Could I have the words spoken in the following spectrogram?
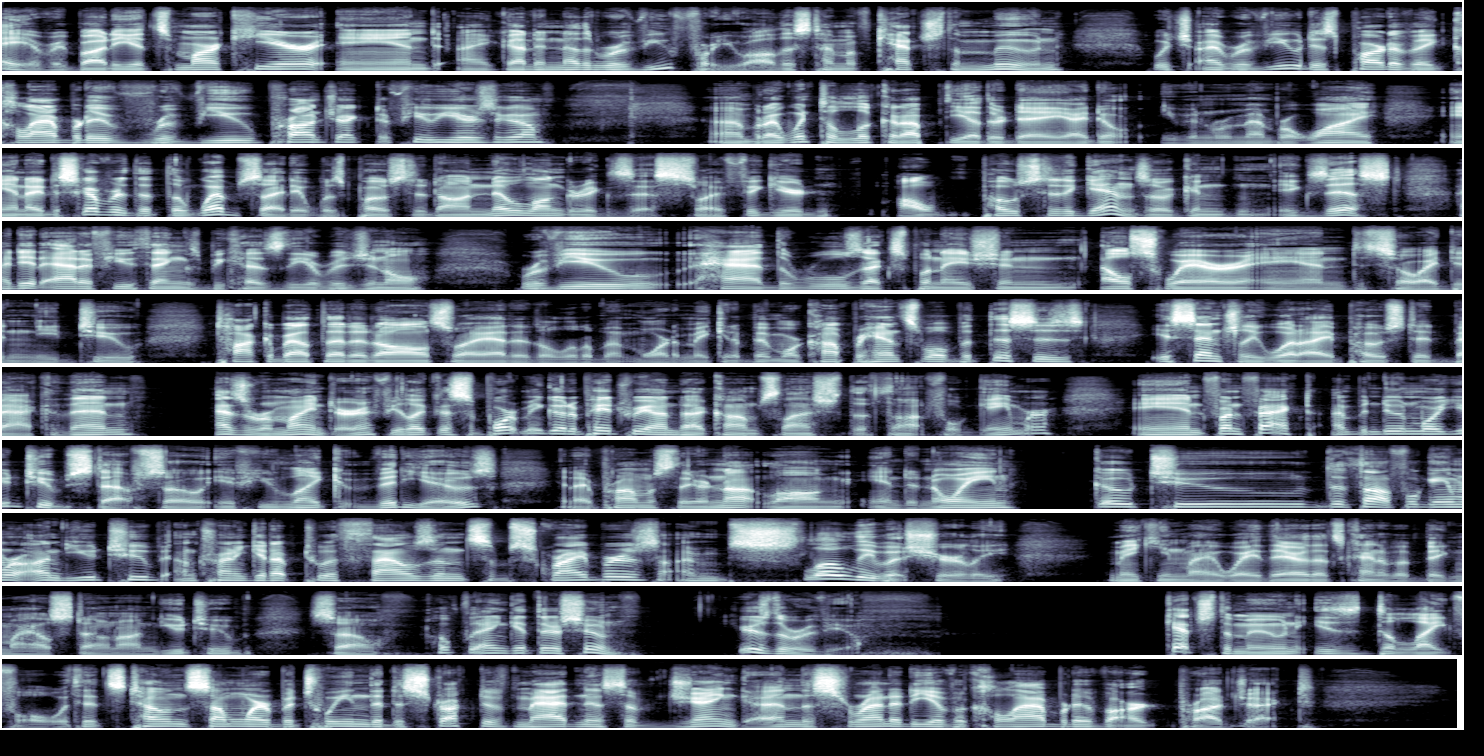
Hey everybody, it's Mark here, and I got another review for you all, this time of Catch the Moon, which I reviewed as part of a collaborative review project a few years ago. Uh, but I went to look it up the other day, I don't even remember why, and I discovered that the website it was posted on no longer exists, so I figured I'll post it again so it can exist. I did add a few things because the original review had the rules explanation elsewhere, and so I didn't need to talk about that at all. So I added a little bit more to make it a bit more comprehensible. But this is essentially what I posted back then. As a reminder, if you'd like to support me, go to patreon.com slash the thoughtful gamer. And fun fact, I've been doing more YouTube stuff. So if you like videos, and I promise they are not long and annoying, go to the Thoughtful Gamer on YouTube. I'm trying to get up to a thousand subscribers. I'm slowly but surely making my way there. That's kind of a big milestone on YouTube. So hopefully I can get there soon. Here's the review. Catch the Moon is delightful, with its tone somewhere between the destructive madness of Jenga and the serenity of a collaborative art project.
